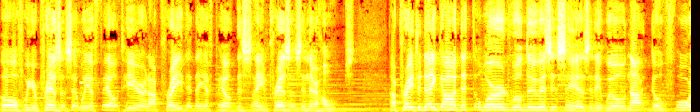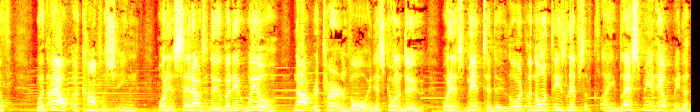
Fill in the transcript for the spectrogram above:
Oh, for your presence that we have felt here, and I pray that they have felt this same presence in their homes. I pray today, God, that the word will do as it says, that it will not go forth without accomplishing what it set out to do, but it will not return void. It's going to do what it's meant to do. Lord, anoint these lips of clay. Bless me and help me to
